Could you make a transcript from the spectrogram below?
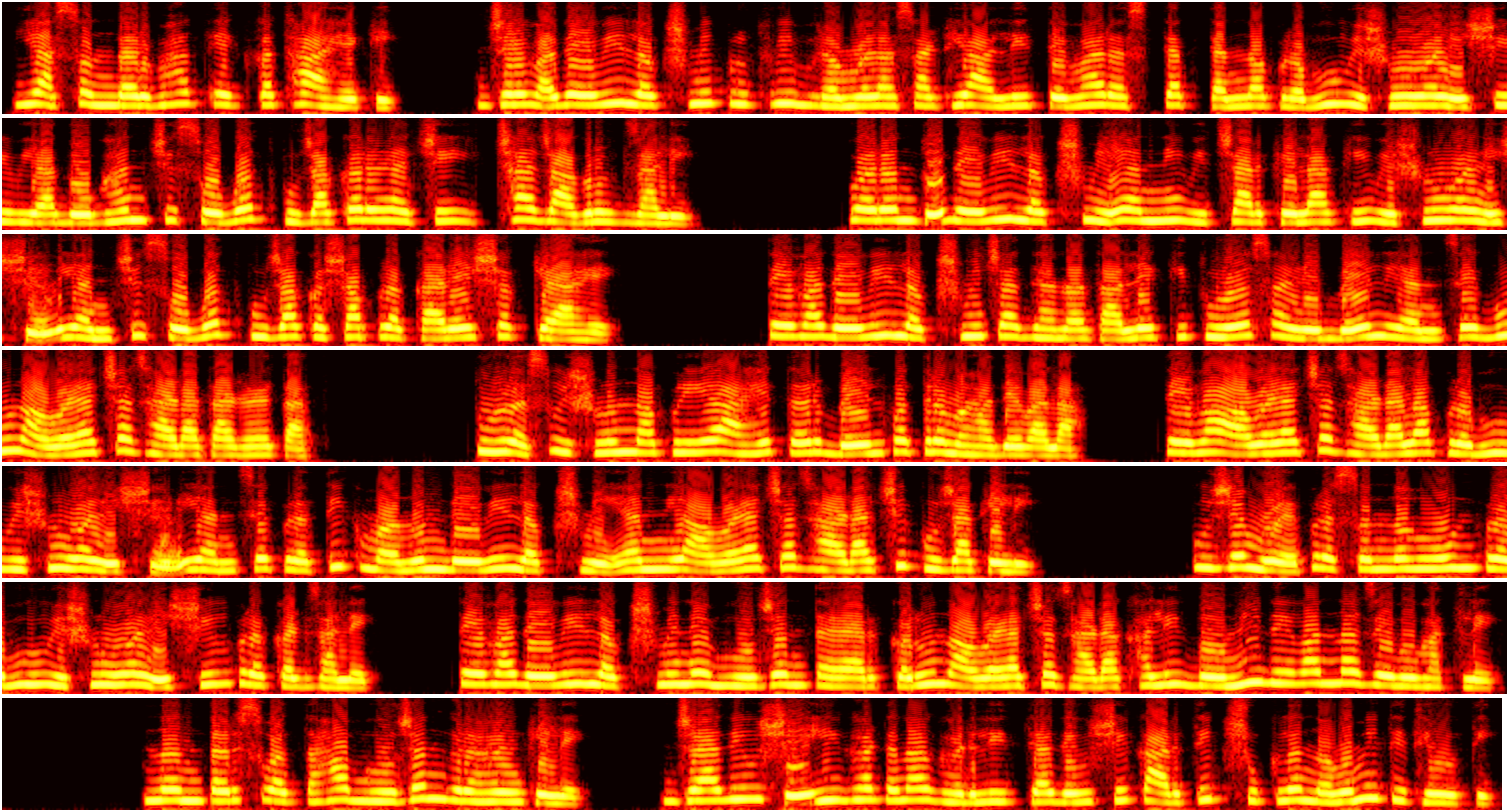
या संदर्भात एक कथा आहे की जेव्हा देवी लक्ष्मी पृथ्वी भ्रमणासाठी आली तेव्हा रस्त्यात त्यांना प्रभू विष्णू आणि शिव या दोघांची सोबत पूजा करण्याची इच्छा जागृत झाली. परंतु देवी लक्ष्मी यांनी विचार केला की विष्णू आणि शिव यांची सोबत पूजा कशा प्रकारे शक्य आहे? तेव्हा देवी लक्ष्मीच्या ध्यानात आले की तुळस आणि बेल यांचे गुण आवळ्याच्या झाडात आढळतात. तुळस विष्णूंना प्रिय आहे तर बेलपत्र महादेवाला. तेव्हा आवळ्याच्या झाडाला प्रभू विष्णू आणि शिव यांचे प्रतीक मानून देवी लक्ष्मी यांनी आवळ्याच्या झाडाची पूजा केली. पूजेमुळे प्रसन्न होऊन प्रभू विष्णू आणि शिव प्रकट झाले. तेव्हा देवी लक्ष्मीने भोजन तयार करून आवळ्याच्या झाडाखाली दोन्ही देवांना जेवू घातले. नंतर स्वतः भोजन ग्रहण केले. ज्या दिवशी ही घटना घडली त्या दिवशी कार्तिक शुक्ल नवमी तिथी होती.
